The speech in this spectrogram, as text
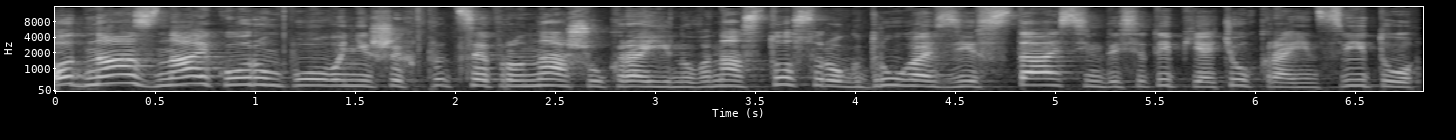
Одна з найкорумпованіших це про нашу країну. Вона 142 зі 175 країн світу.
